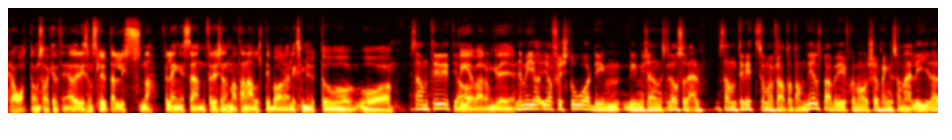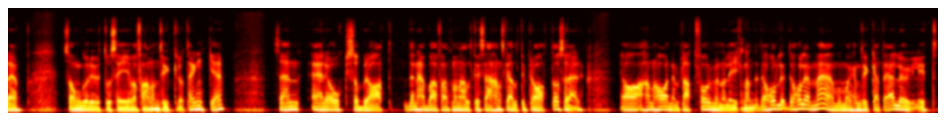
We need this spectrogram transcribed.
prata om saker hela tiden. Jag hade liksom slutat lyssna för länge sedan. För det känns som att han alltid bara liksom är ute och, och Samtidigt, ja. vevar om grejer. Nej, men jag, jag förstår din, din känsla och sådär. Samtidigt som vi pratat om, dels behöver IFK Norrköping en sån här lirare som går ut och säger vad fan han tycker och tänker. Sen är det också bra att den här bara för att man alltid säger han ska alltid prata och sådär. Ja, han har den plattformen och liknande. Det håller, det håller jag med om och man kan tycka att det är löjligt.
